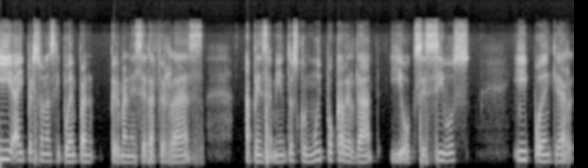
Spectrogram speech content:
y hay personas que pueden permanecer aferradas a pensamientos con muy poca verdad y obsesivos y pueden quedar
